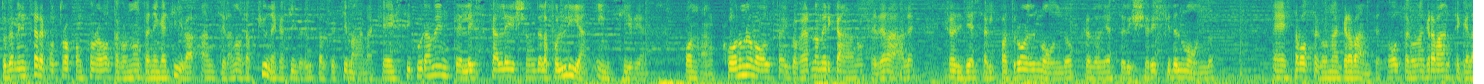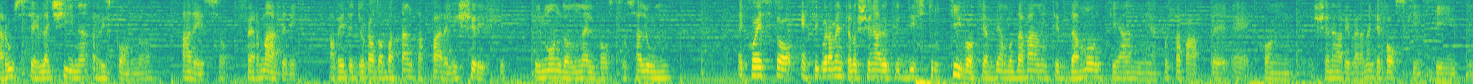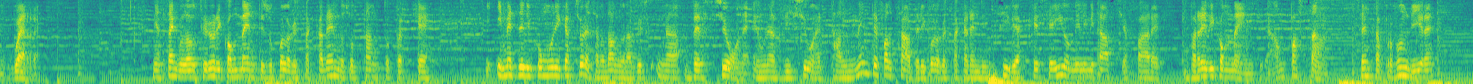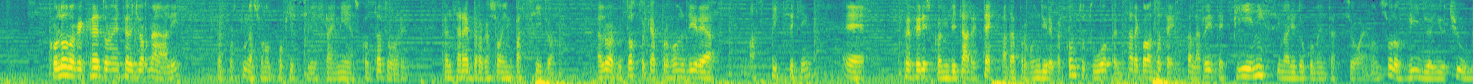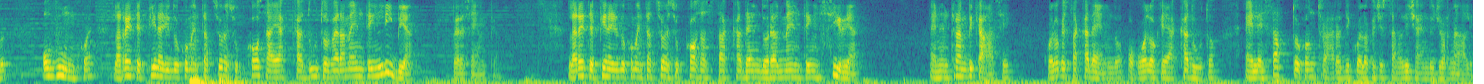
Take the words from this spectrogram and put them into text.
Dobbiamo iniziare purtroppo ancora una volta con nota negativa, anzi la nota più negativa di tutta la settimana, che è sicuramente l'escalation della follia in Siria, con ancora una volta il governo americano federale crede di essere il padrone del mondo, credono di essere i sceriffi del mondo e stavolta con un aggravante, stavolta con un aggravante che la Russia e la Cina rispondono. Adesso fermatevi, avete giocato abbastanza a fare gli sceriffi, il mondo non è il vostro saloon e questo è sicuramente lo scenario più distruttivo che abbiamo davanti da molti anni a questa parte e con scenari veramente foschi di guerre. Mi astengo da ulteriori commenti su quello che sta accadendo soltanto perché i mezzi di comunicazione stanno dando una, vers- una, versione e una visione talmente falsate di quello che sta accadendo in Siria che se io mi limitassi a fare brevi commenti a un passant senza approfondire, coloro che credono nei telegiornali, per fortuna sono pochissimi fra i miei ascoltatori, penserebbero che sono impazzito. Allora piuttosto che approfondire a, a spizzichi e preferisco invitare te ad approfondire per conto tuo, pensare con la tua testa, la rete è pienissima di documentazione, non solo video e YouTube, ovunque la rete è piena di documentazione su cosa è accaduto veramente in Libia, per esempio. La rete è piena di documentazione su cosa sta accadendo realmente in Siria. E in entrambi i casi, quello che sta accadendo o quello che è accaduto è l'esatto contrario di quello che ci stanno dicendo i giornali.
